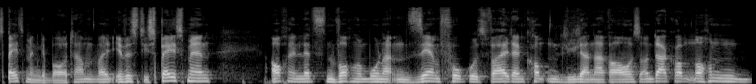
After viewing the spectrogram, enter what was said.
Spaceman gebaut haben, weil ihr wisst, die Spaceman auch in den letzten Wochen und Monaten sehr im Fokus, weil dann kommt ein Lilaner raus und da kommt noch ein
